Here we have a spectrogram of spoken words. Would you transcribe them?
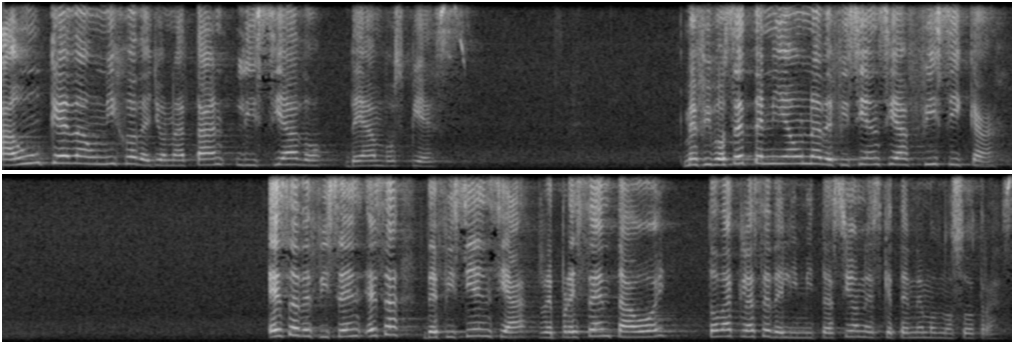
aún queda un hijo de Jonatán lisiado de ambos pies. Mefiboset tenía una deficiencia física. Esa, esa deficiencia representa hoy toda clase de limitaciones que tenemos nosotras.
